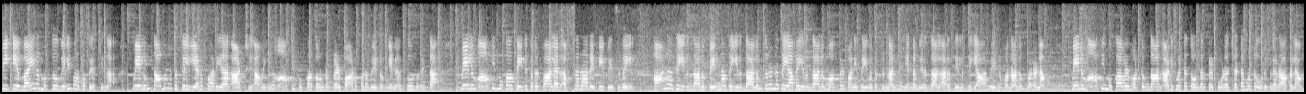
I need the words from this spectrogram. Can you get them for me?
பி கே வைரமுத்து விரிவாக பேசினார். மேலும் தமிழகத்தில் எடப்பாடியார் ஆட்சி அமைய அதிமுக தொண்டர்கள் பாடுபட வேண்டும் என சூளுரைத்தார். மேலும் அதிமுக செய்தி தொடர்பாளர் அப்சரா ரெட்டி பேசுகையில் ஆணாக இருந்தாலும் பெண்ணாக இருந்தாலும் திருநகையாக இருந்தாலும் மக்கள் பணி செய்வதற்கு நல்ல எண்ணம் இருந்தால் அரசியலுக்கு யார் வேண்டுமானாலும் வரலாம். மேலும் அதிமுகவில் மட்டும்தான் அடிமட்ட தொண்டர்கள் கூட சட்டமன்ற உறுப்பினராகலாம்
